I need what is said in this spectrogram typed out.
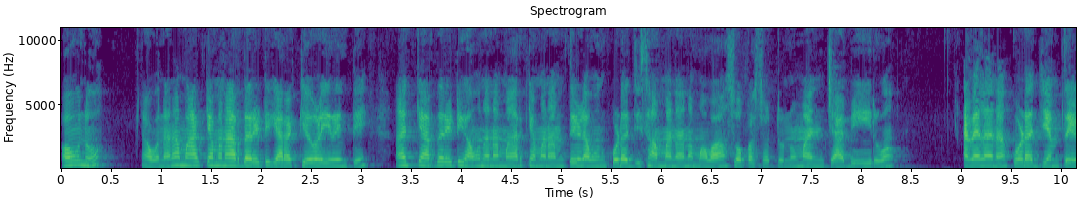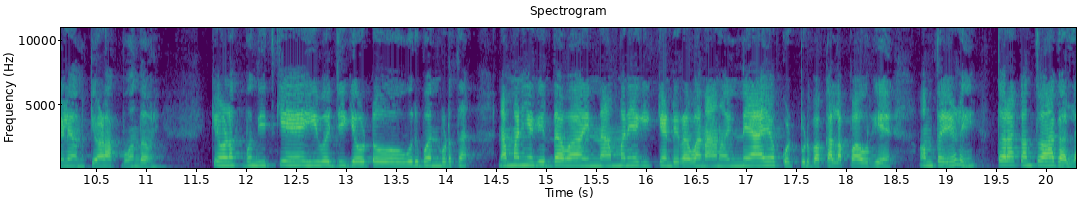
ಅವನು, ಅವನನ್ನ ಮಾಡ್ಕೊಂಬನ ಅರ್ಧ ರೇಟಿಗೆ ಯಾರ ಕೇಳಿರಂತೆ ಅದಕ್ಕೆ ಅರ್ಧ ರೇಟಿಗೆ ಅವನನ್ನ ಮಾರ್ಕೆಮ್ಮನ ಅಂತೇಳಿ ಅವನು ಕೊಡಜ್ಜಿ ಸಾಮಾನ ನಮ್ಮವ ಸೋಫಾ ಸೊಟ್ಟುನು ಮಂಚ, ಬೀರು, ಅವೆಲ್ಲನ ಕೊಡಜ್ಜಿ ಅಂತ ಹೇಳಿ ಅವ್ನು ಕೇಳಕ್ಕೆ ಬಂದವನು. ಕೇಳಕ್ಕೆ ಬಂದಿದ್ದಕ್ಕೆ ಈ ಅಜ್ಜಿಗೆ ಒಟ್ಟು ಊರು ಬಂದ್ಬಿಡ್ತ ನಮ್ಮ ಮನೆಯಾಗ ಇದ್ದಾವ ಇನ್ನು ನಮ್ಮ ಮನೆಯಾಗ ಇಕ್ಕೊಂಡಿರವ, ನಾನು ನ್ಯಾಯ ಕೊಟ್ಬಿಡ್ಬೇಕಲ್ಲಪ್ಪ ಅವ್ರಿಗೆ ಅಂತ ಹೇಳಿ ತರಕ್ಕಂತೂ ಆಗಲ್ಲ.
